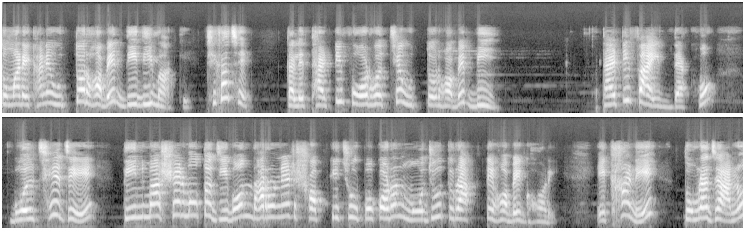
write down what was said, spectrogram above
তোমার এখানে উত্তর হবে দিদিমাকে। ঠিক আছে? তাহলে থার্টি ফোর হচ্ছে উত্তর হবে বি থার্টি ফাইভ দেখো বলছে যে তিন মাসের মতো জীবন ধারণের সবকিছু উপকরণ মজুত রাখতে হবে ঘরে। এখানে তোমরা জানো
